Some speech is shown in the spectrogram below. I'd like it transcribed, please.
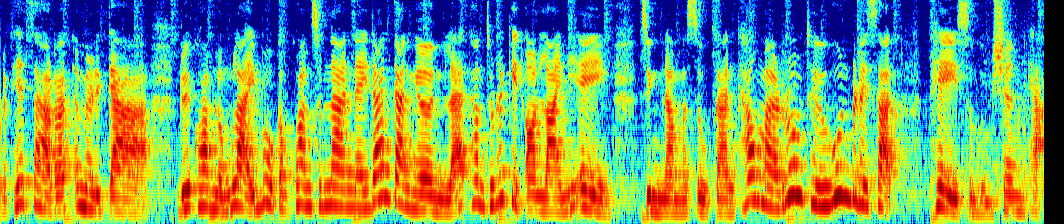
ประเทศสหรัฐอเมริกา ด้วยความหลงไหลบวกกับความชำนาญในด้านการเงิน และทำธุรกิจออนไลน์นี่เอง จึงนำมาสู่การเข้ามาร่วมถือหุ้นบริษัท Pay Solution ค่ะ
